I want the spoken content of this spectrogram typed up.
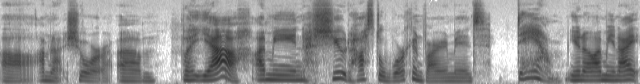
I'm not sure. Um, but yeah, I mean, shoot, hostile work environment. Damn, you know, I mean, I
